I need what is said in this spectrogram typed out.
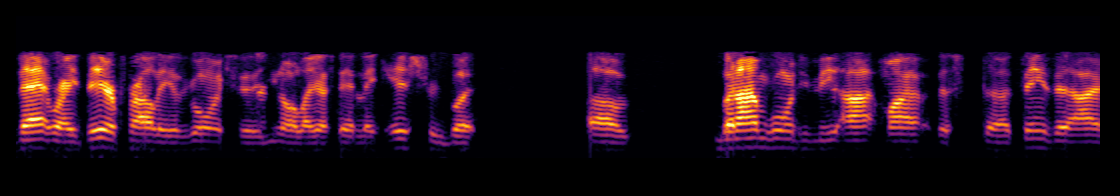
that right there probably is going to, you know, like I said, make history. But, uh, but I'm going to be I, my the, the things that I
